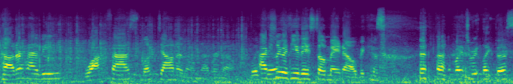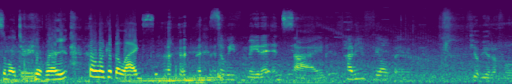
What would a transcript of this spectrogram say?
Powder heavy, walk fast, look down, and they'll never know. Like Actually, this? with you, they still may know because. Am I doing it like this? Am I doing it right? So look at the legs. so we've made it inside. How do you feel, babe? Feel beautiful.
